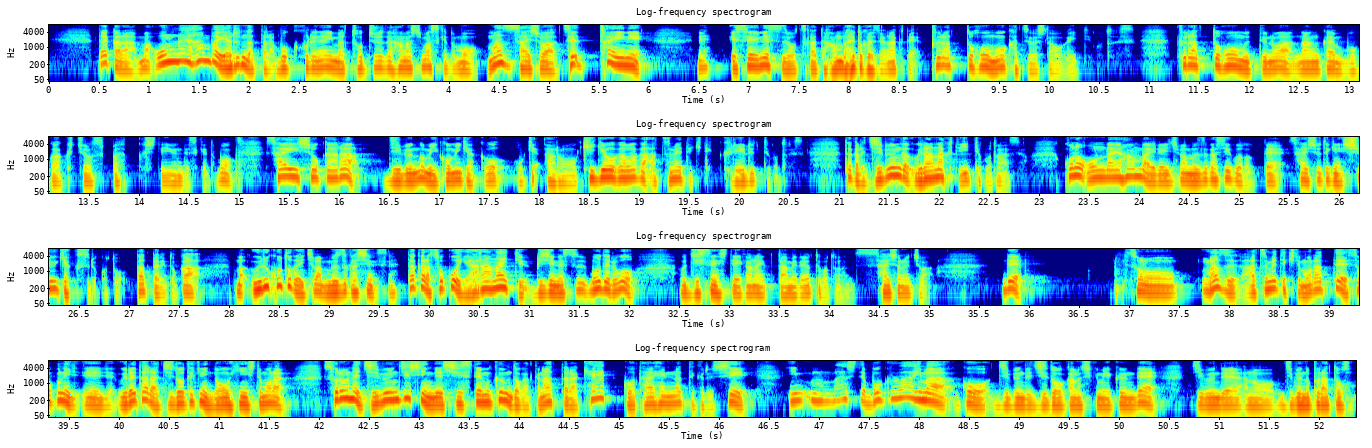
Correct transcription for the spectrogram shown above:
だから、まあ、オンライン販売やるんだったら、僕これね、今途中で話しますけども、まず最初は絶対に、ね、SNS を使って販売とかじゃなくて、プラットフォームを活用した方がいいということです。プラットフォームっていうのは何回も僕は口を酸っぱくして言うんですけども、最初から自分の見込み客をあの企業側が集めてきてくれるっていうことです。だから自分が売らなくていいってことなんですよ。このオンライン販売で一番難しいことって最終的に集客することだったりとか、まあ、売ることが一番難しいんですね。だからそこをやらないっていうビジネスモデルを実践していかないとダメだよってことなんです。最初のうちは。で、そのまず集めてきてもらってそこに、え売れたら自動的に納品してもらうそれをね自分自身でシステム組むとかってなったら結構大変になってくるしまして僕は今こう自分で自動化の仕組み組んで自分であの自分のプラットフ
